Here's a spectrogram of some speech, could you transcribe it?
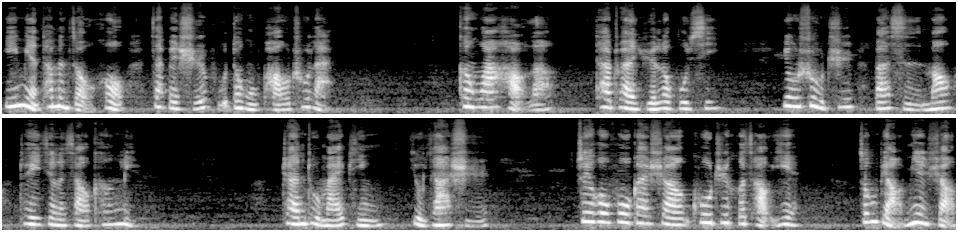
以免它们走后再被食腐动物刨出来。坑挖好了，他喘匀了呼吸，用树枝把死猫推进了小坑里。铲土埋平又压实，最后覆盖上枯枝和草叶，从表面上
